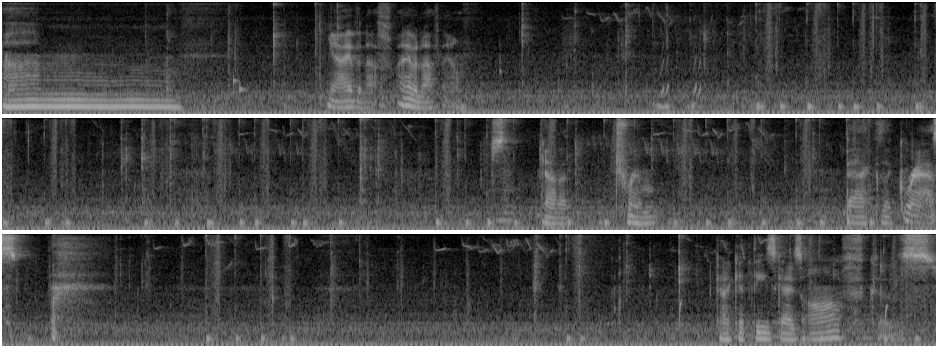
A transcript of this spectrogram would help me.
Um, yeah, I have enough. I have enough now. gotta trim back the grass. Gotta get these guys off because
